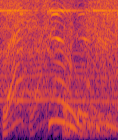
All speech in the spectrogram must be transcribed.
Lap two.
